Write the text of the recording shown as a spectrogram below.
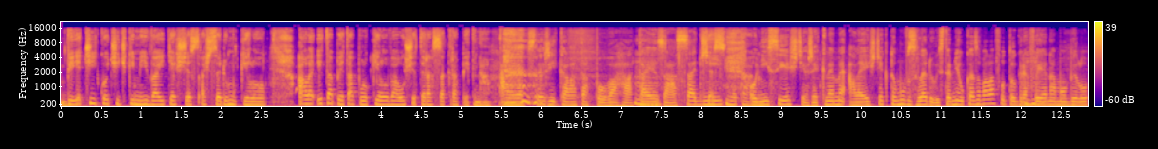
větší kočičky mývají těch 6 až 7 kilo, ale i ta 5,5 kilová už je teda sakra pěkná. Ale jak jste říkala, ta povaha, ta je hmm, zásadní. Přesně tak. O ní si ještě řekneme, ale ještě k tomu vzhledu. Vy jste mě ukazovala fotografie mm-hmm. na mobilu,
